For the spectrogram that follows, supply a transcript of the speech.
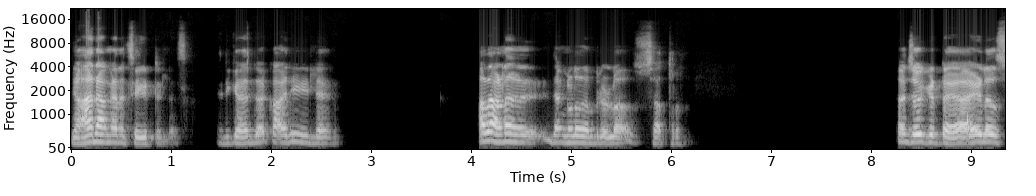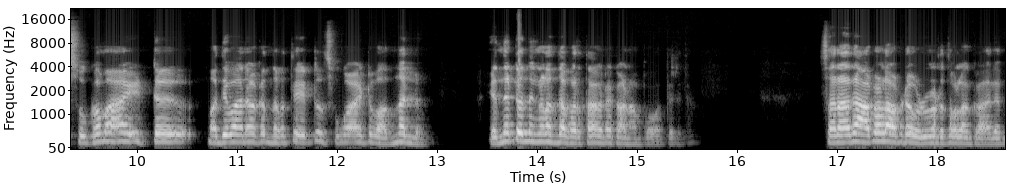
ഞാൻ അങ്ങനെ ചെയ്തിട്ടില്ല സർ. എനിക്കതിന്റെ കാര്യമില്ലായിരുന്നു. അതാണ് ഞങ്ങൾ തമ്മിലുള്ള ശത്രു. ഞാൻ ചോദിക്കട്ടെ അയാൾ സുഖമായിട്ട് മദ്യപാനമൊക്കെ നിർത്തിയിട്ട് സുഖമായിട്ട് വന്നല്ലോ. എന്നിട്ട് നിങ്ങളെന്താ ഭർത്താവിനെ കാണാൻ പോകത്തില്ല? സാർ അത് അവൾ അവിടെ ഉള്ളിടത്തോളം കാലം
